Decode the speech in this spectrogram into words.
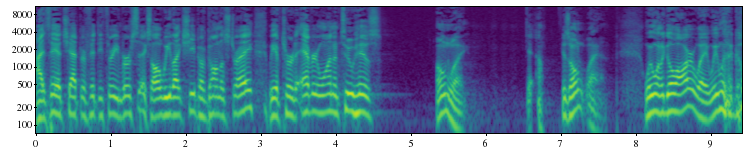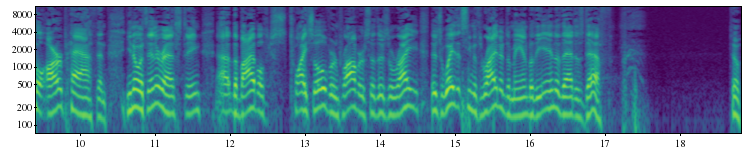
Isaiah chapter 53, verse 6. All we like sheep have gone astray. We have turned everyone into his own way. Yeah, his own way. We want to go our way. We want to go our path. And you know, it's interesting. Uh, the Bible twice over in Proverbs says there's a right, there's a way that seemeth right unto man, but the end of that is death. So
